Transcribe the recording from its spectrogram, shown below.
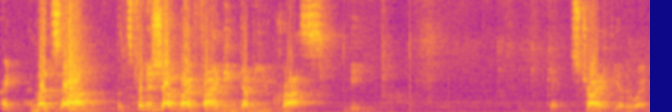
Right, and let's, uh, let's finish up by finding W cross V. Okay, let's try it the other way.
